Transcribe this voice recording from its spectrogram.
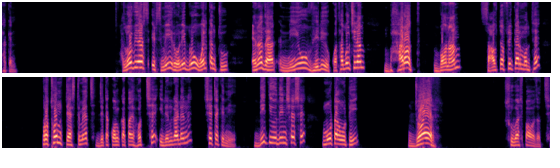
থাকেন। Hello viewers it's me Roni bro welcome to another new video কথা বলছিলাম ভারত বনাম সাউথ আফ্রিকার মধ্যে প্রথম টেস্ট ম্যাচ যেটা কলকাতায় হচ্ছে ইডেন গার্ডেনে সেটাকে নিয়ে। দ্বিতীয় দিন শেষে মোটামুটি জয়ের সুবাস পাওয়া যাচ্ছে।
